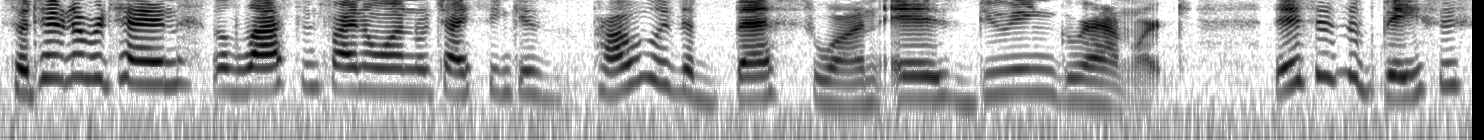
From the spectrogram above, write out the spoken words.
So tip number 10 the last and final one which i think is probably the best one is doing groundwork this is the basis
